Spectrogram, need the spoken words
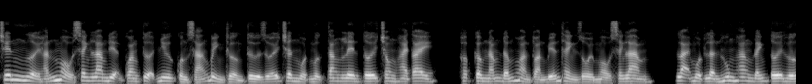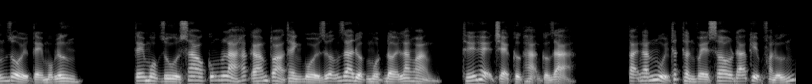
trên người hắn màu xanh lam điện quang tựa như quần sáng bình thường từ dưới chân một mực tăng lên tới trong hai tay, hợp cầm nắm đấm hoàn toàn biến thành rồi màu xanh lam, lại một lần hung hăng đánh tới hướng rồi tề một lưng. Tề Mục dù sao cũng là hắc ám tỏa thành bồi dưỡng ra được một đời lang hoàng, thế hệ trẻ cực hạn cường giả. Tại ngắn ngủi thất thần về sau đã kịp phản ứng,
